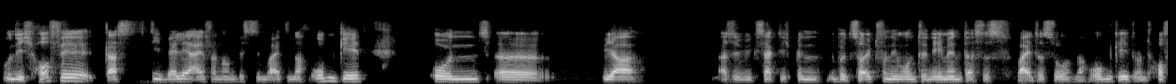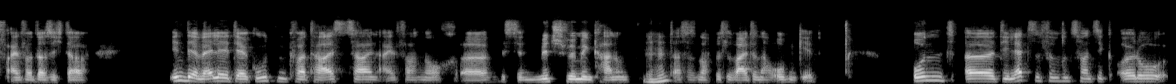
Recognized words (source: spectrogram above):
Und ich hoffe, dass die Welle einfach noch ein bisschen weiter nach oben geht. Und äh, ja, also wie gesagt, ich bin überzeugt von dem Unternehmen, dass es weiter so nach oben geht und hoffe einfach, dass ich da in der Welle der guten Quartalszahlen einfach noch äh, ein bisschen mitschwimmen kann und mhm. dass es noch ein bisschen weiter nach oben geht. Und äh, die letzten 25 Euro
